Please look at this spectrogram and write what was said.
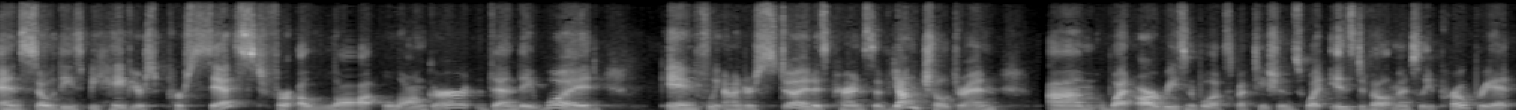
and so these behaviors persist for a lot longer than they would if we understood as parents of young children um, what are reasonable expectations, what is developmentally appropriate,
